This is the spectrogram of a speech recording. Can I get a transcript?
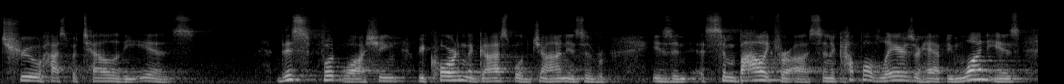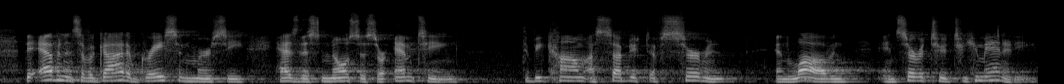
true hospitality is. This foot washing recorded in the Gospel of John is, a, is an, a symbolic for us, and a couple of layers are happening. One is the evidence of a God of grace and mercy has this kenosis or emptying to become a subject of servant and love and, and servitude to humanity.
